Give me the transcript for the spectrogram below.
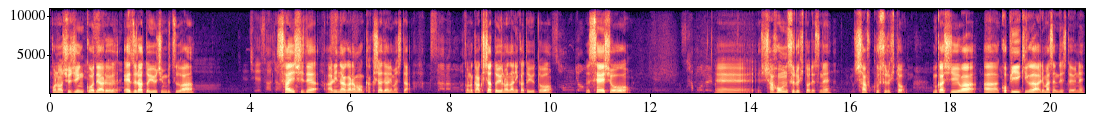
この主人公であるエズラという人物は祭司でありながらも学者でありました。この学者というのは何かというと聖書を、えー、写本する人ですね。写服する人。昔はあコピー機がありませんでしたよね。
